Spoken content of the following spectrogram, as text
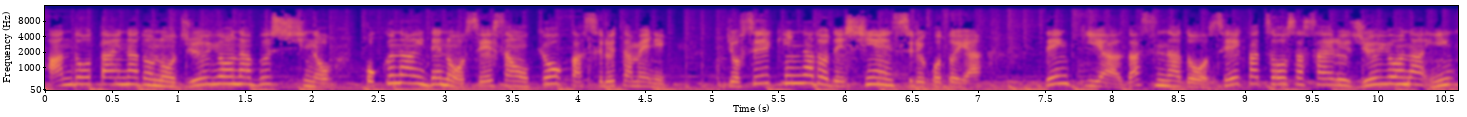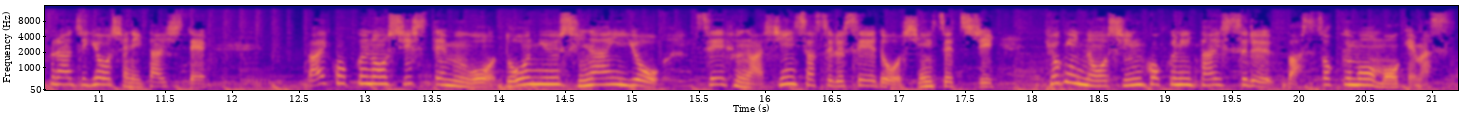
半導体などの重要な物資の国内での生産を強化するために助成金などで支援することや電気やガスなど生活を支える重要なインフラ事業者に対して外国のシステムを導入しないよう政府が審査する制度を新設し虚偽の申告に対する罰則も設けます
